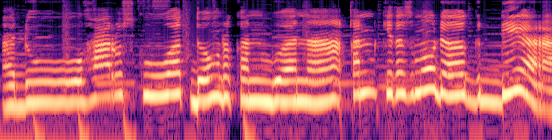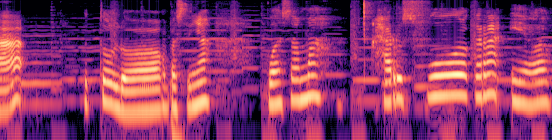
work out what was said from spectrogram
Aduh, harus kuat dong rekan Buana. Kan kita semua udah gede ya, Ra. Betul dong, pastinya puasa mah harus full karena ya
